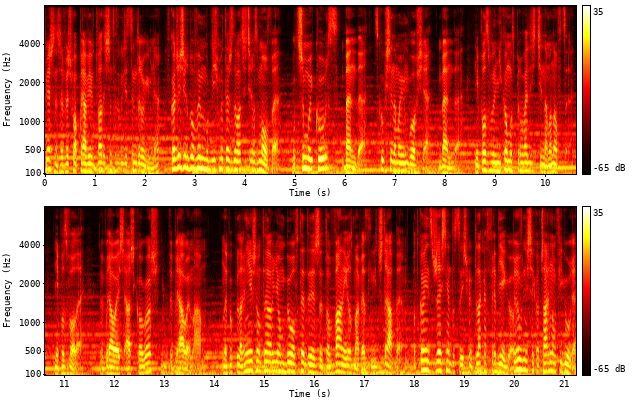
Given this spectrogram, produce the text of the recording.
Śmieszne, że wyszła prawie w 2022, nie? W kodzie źródłowym mogliśmy też zobaczyć rozmowę. Utrzymuj kurs? Będę. Skup się na moim głosie? Będę. Nie pozwól nikomu sprowadzić cię na manowce? Nie pozwolę. Wybrałeś aż kogoś? Wybrałem am. Najpopularniejszą teorią było wtedy, że to Vanny rozmawia z Glitchtrapem. Pod koniec września dostaliśmy plakat Frediego, również jako czarną figurę,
